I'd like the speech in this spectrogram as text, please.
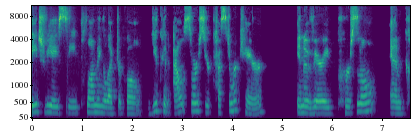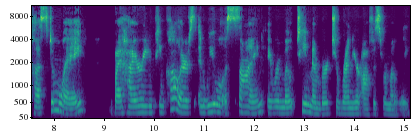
HVAC, plumbing, electrical, you can outsource your customer care in a very personal and custom way by hiring Pink Collars, and we will assign a remote team member to run your office remotely.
